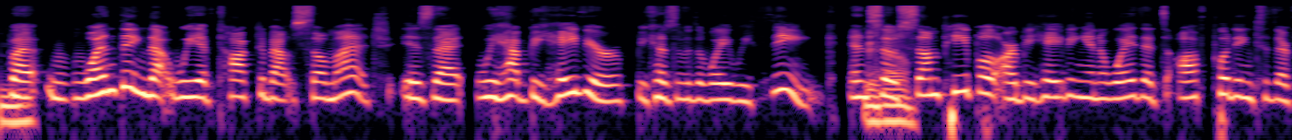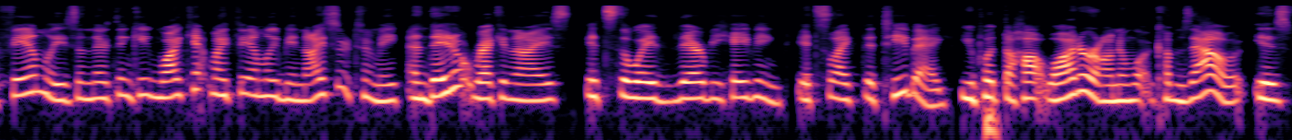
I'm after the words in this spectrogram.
Mm-hmm. But one thing that we have talked about so much is that we have behavior because of the way we think. And yeah. so some people are behaving in a way that's off putting to their families and they're thinking, why can't my family be nicer to me? And they don't recognize it's the way they're behaving. It's like the tea bag. You put the hot water on, and what comes out is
